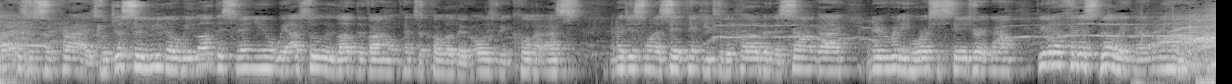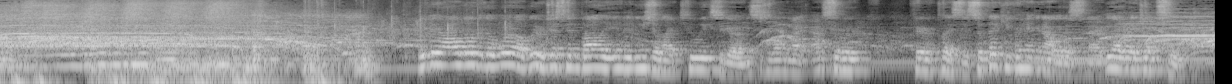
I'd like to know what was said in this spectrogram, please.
That is a surprise. Well, just so you know, we love this venue. We absolutely love the Vinyl in Pensacola. They've always been cool to us. And I just want to say thank you to the club and the sound guy and everybody who works the stage right now. Give it up for this building, man. Let me hear you. We've been all over the world. We were just in Bali, Indonesia, like two weeks ago. And this is one of my absolute favorite places. So thank you for hanging out with us tonight. We are Red Jumpsuit.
